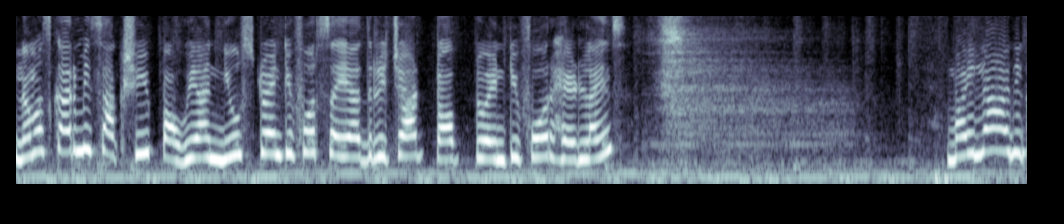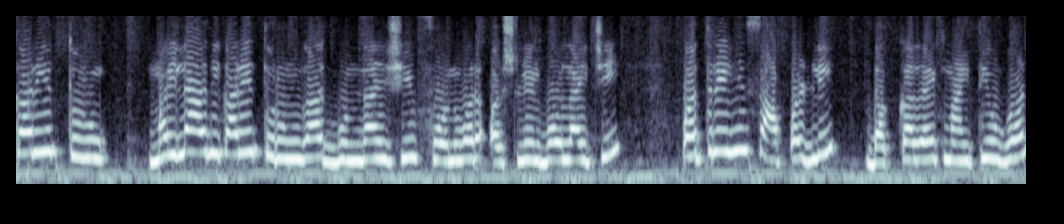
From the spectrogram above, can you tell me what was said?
नमस्कार मी साक्षी. पाहूया न्यूज ट्वेंटी फोर सह्याद्रीच्या टॉप ट्वेंटी फोर हेडलाईन्स महिला अधिकारी तुरुंग महिला अधिकारी तुरुंगात गुंडांशी फोनवर अश्लील बोलायची. पत्रेही सापडली. धक्कादायक माहिती उघड.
